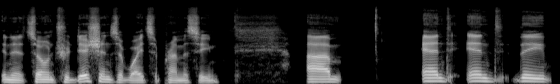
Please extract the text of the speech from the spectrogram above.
in its own traditions of white supremacy. Um, and and the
